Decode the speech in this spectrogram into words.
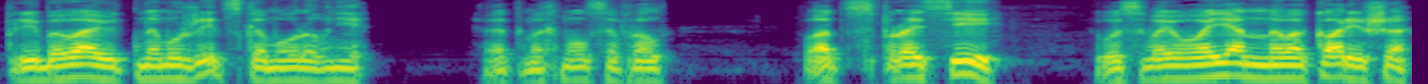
пребывают на мужицком уровне, — отмахнулся Фрол. — Вот спроси у своего военного кореша,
